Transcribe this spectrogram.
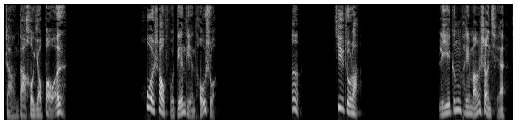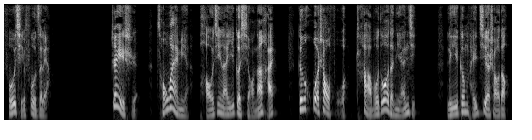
长大后要报恩。”霍少府点点头说：“嗯，记住了。”李庚培忙上前扶起父子俩。这时，从外面跑进来一个小男孩，跟霍少府差不多的年纪。李庚培介绍道：“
